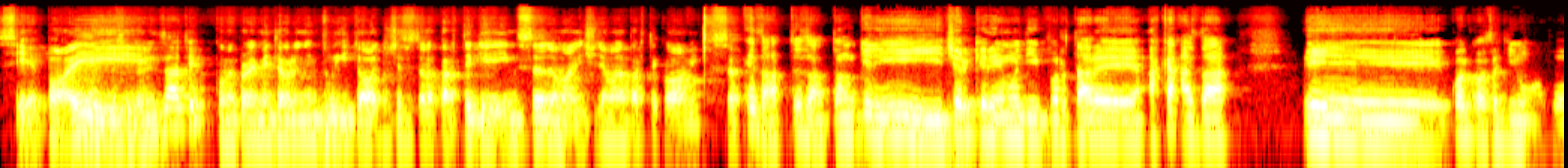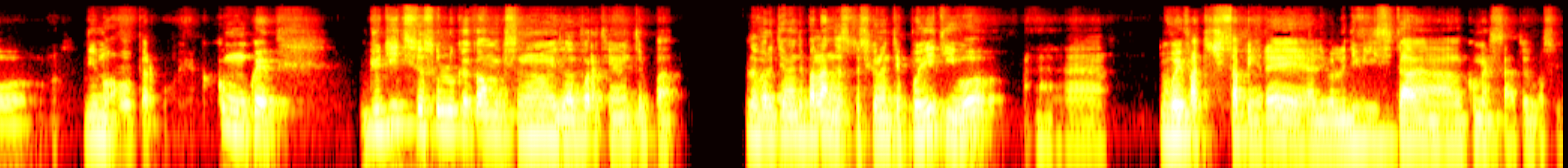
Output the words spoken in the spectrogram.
Sì, e poi, come probabilmente avranno intuito, oggi c'è stata la parte games, domani ci diamo la parte comics. Esatto, esatto, anche lì cercheremo di portare a casa eh, qualcosa di nuovo, di nuovo per voi. Ecco. Comunque, giudizio su Luca Comics noi lavorativamente, lavorativamente parlando è stato sicuramente positivo. Eh, voi fateci sapere a livello di visita come è stato il vostro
